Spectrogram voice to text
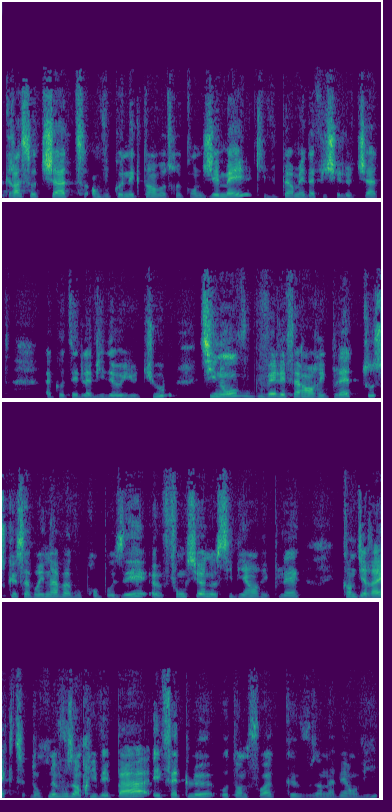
grâce au chat en vous connectant à votre compte Gmail qui vous permet d'afficher le chat à côté de la vidéo YouTube. Sinon, vous pouvez les faire en replay. Tout ce que Sabrina va vous proposer euh, fonctionne aussi bien en replay qu'en direct. Donc ne vous en privez pas et faites-le autant de fois que vous en avez envie.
